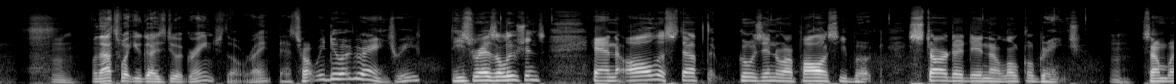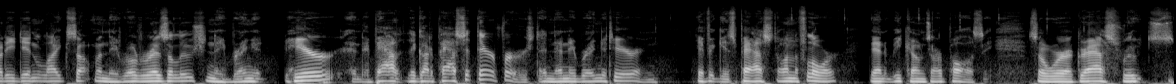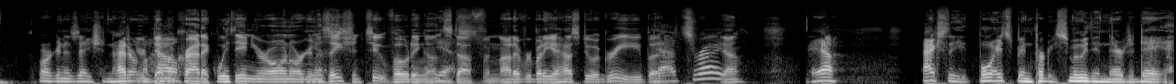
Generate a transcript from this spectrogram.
Hmm. well that's what you guys do at grange though right That's what we do at Grange. We these resolutions and all the stuff that goes into our policy book started in a local Grange. Hmm. Somebody didn't like something they wrote a resolution, they bring it here and they pass they got to pass it there first and then they bring it here and if it gets passed on the floor, then it becomes our policy. So we're a grassroots organization. I don't you're know how democratic within your own organization too voting on Yes. stuff and not everybody has to agree but That's right. yeah Yeah. Actually, boy, it's been pretty smooth in there today.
